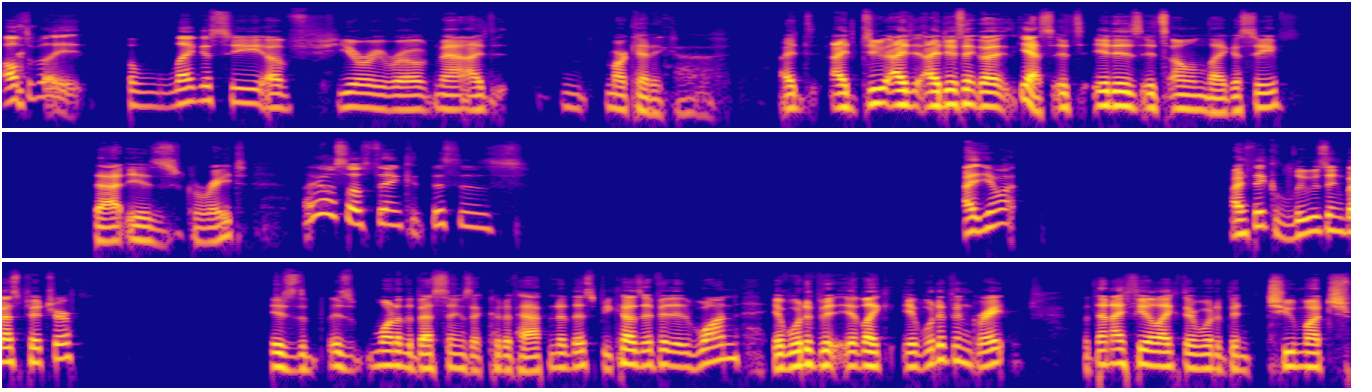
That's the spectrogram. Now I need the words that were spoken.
ultimately, the legacy of Fury Road, Matt. I, d- Marchetti. I, I do I, I do think that yes, it's it is its own legacy. That is great. I also think this is. I you know what. I think losing Best Picture is the is one of the best things that could have happened to this because if it had won, it would have been it, like it would have been great. But then I feel like there would have been too much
